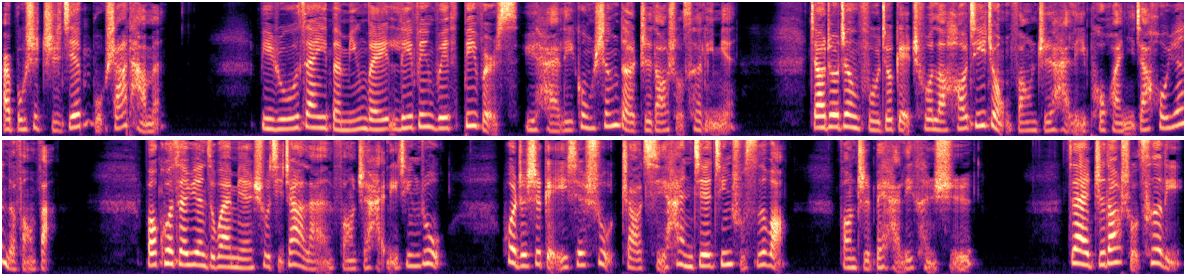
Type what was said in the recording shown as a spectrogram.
而不是直接捕杀它们。比如，在一本名为《Living with Beavers：与海狸共生》的指导手册里面，加州政府就给出了好几种防止海狸破坏你家后院的方法。包括在院子外面竖起栅栏，防止海狸进入，或者是给一些树罩起焊接金属丝网，防止被海狸啃食。在指导手册里，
